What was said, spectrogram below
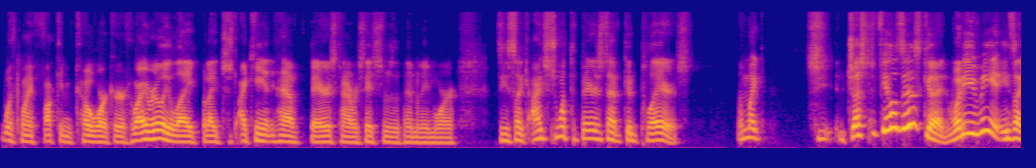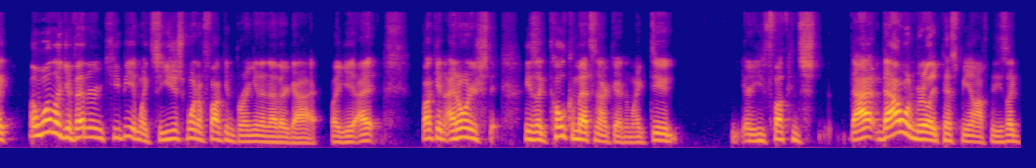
with my fucking coworker who I really like, but I just I can't have Bears conversations with him anymore. He's like, I just want the Bears to have good players. I'm like, Justin Fields is good. What do you mean? He's like, I want like a veteran QB. I'm like, so you just want to fucking bring in another guy? Like, I fucking I don't understand. He's like, Cole Kmet's not good. I'm like, dude, are you fucking that that one really pissed me off he's like,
